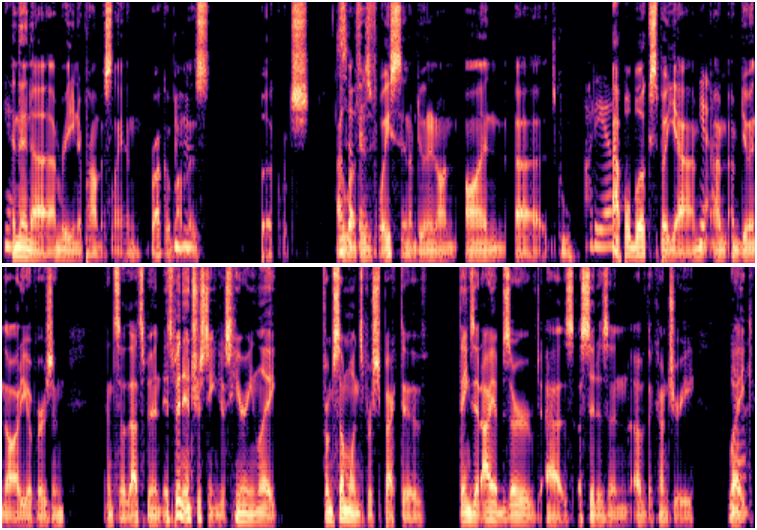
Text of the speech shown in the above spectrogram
Yeah. And then uh, I'm reading A Promised Land, Barack Obama's book, which I So love his voice, and I'm doing it on on uh, It's cool. Audio. Apple Books, but yeah, I'm Yeah. I'm I'm doing the audio version. And so that's been it's been interesting just hearing like from someone's perspective things that I observed as a citizen of the country Yeah. like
